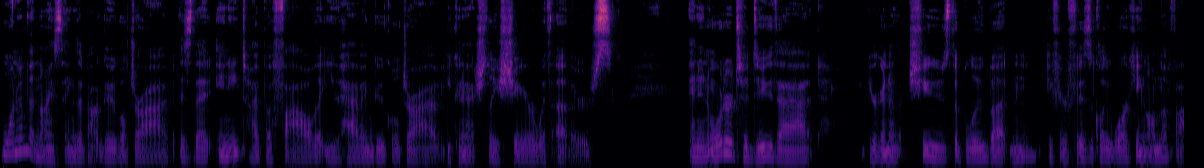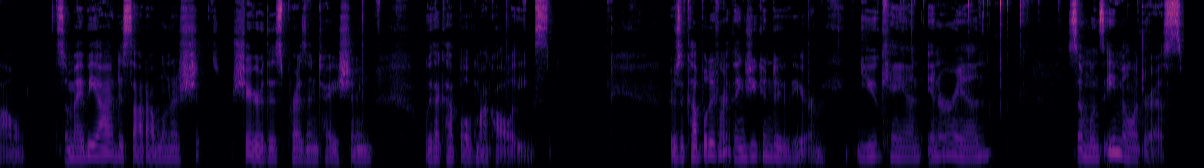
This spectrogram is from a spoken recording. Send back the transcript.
One of the nice things about Google Drive is that any type of file that you have in Google Drive, you can actually share with others. And in order to do that, you're going to choose the blue button if you're physically working on the file. So maybe I decide I want to sh share this presentation with a couple of my colleagues. There's a couple different things you can do here. You can enter in someone's email address.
